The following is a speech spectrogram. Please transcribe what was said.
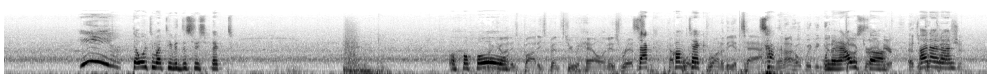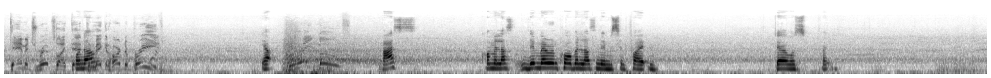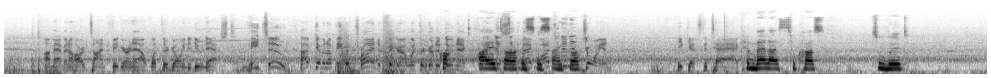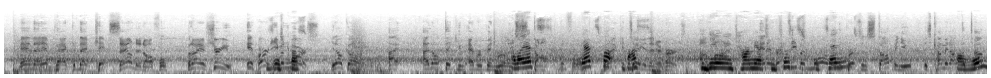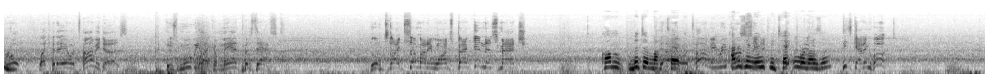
Der ultimative Disrespect. Oh, ho, ho. Zack, komm, attack. Zack. Und raus da. Nein, nein, nein. precaution. Damaged ribs like that Und da? can make it hard to breathe. Ja, was? Komm, wir lassen den Baron Corbin lassen wir ein bisschen fighten. Der muss fighten. I'm having a hard time figuring out what they're going to do next. Me too. I've given up even trying to figure out what they're going to do next. I'm just Alter, es back ist einfach-. He gets the tag. Kimbella ist zu krass. Zu wild. Man, that impact of that kick sounded awful, but I assure you, it hurt even krass. worse. You know, Cole, I, I don't think you've ever been really Aber jetzt- stomped before. jetzt but war- I can was? tell you that it hurts. a Hideo lot. Itami hat And schon it hurts 50 even more when the Prozent. person stomping you is coming off oh, the top Warum? rope like Hideo Itami does. He's moving like a man possessed. Looks like somebody wants back in this match. Komm, bitte mach Tag. Kann ich ihn irgendwie taggen oder so? He's got him hooked.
